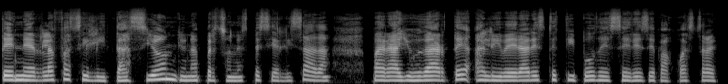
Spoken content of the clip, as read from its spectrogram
tener la facilitación de una persona especializada para ayudarte a liberar este tipo de seres de bajo astral,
